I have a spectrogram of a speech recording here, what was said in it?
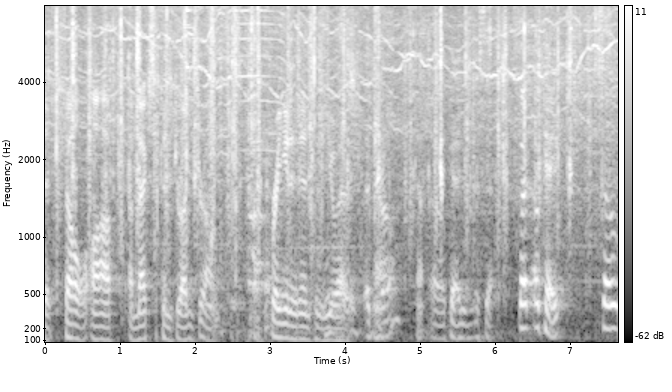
that fell off a Mexican drug drone, bringing it into the U.S. A drone? Yeah. Oh, okay, I didn't miss that. But okay, so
